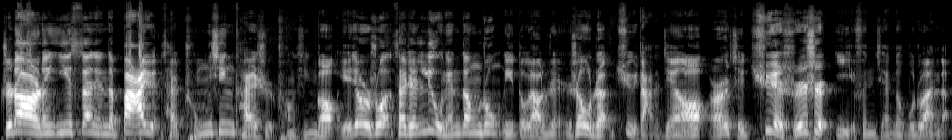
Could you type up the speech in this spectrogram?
直到二零一三年的八月才重新开始创新高。也就是说，在这六年当中，你都要忍受着巨大的煎熬，而且确实是一分钱都不赚的。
